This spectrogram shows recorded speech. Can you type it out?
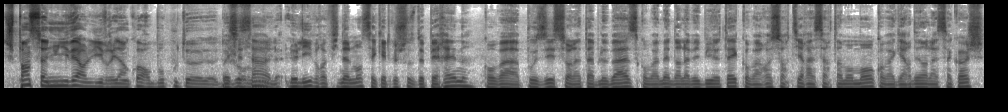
Je pense que c'est un univers, le livre. Il y a encore beaucoup de, de C'est ça. Le, livre, finalement, c'est quelque chose de pérenne qu'on va poser sur la table base, qu'on va mettre dans la bibliothèque, qu'on va ressortir à certains moments, qu'on va garder dans la sacoche.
